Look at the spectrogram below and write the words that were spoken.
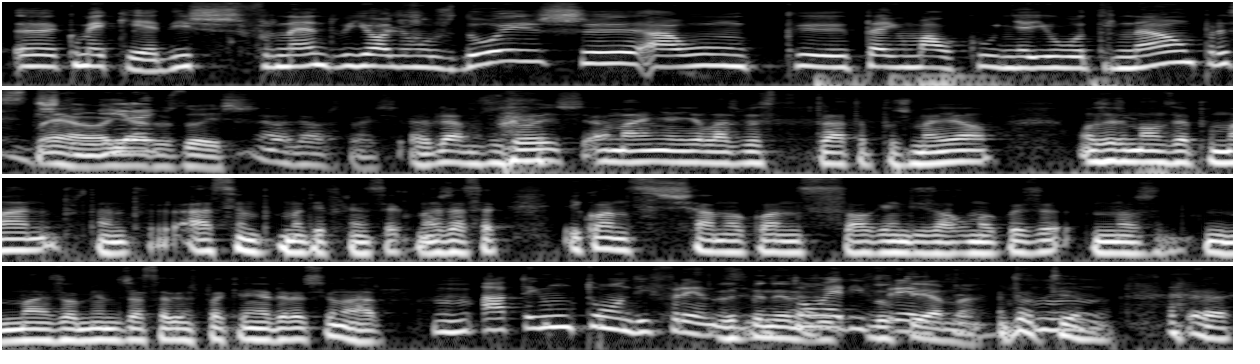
uh, como é que é, diz Fernando e olham os dois, há um que tem uma alcunha e o outro não, para se distinguirem. É olhar os dois. É olhar os dois. Olhamos os dois, a mãe ele às vezes trata por Ismael, os irmãos é Pomano, portanto há sempre uma diferença que nós já sabemos. E quando se chama, quando se alguém diz alguma coisa, nós mais ou menos já sabemos para quem é direcionar. Hum, ah, tem um tom diferente. Dependendo o tom do, é diferente. Do tema. Do hum. tema. É.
